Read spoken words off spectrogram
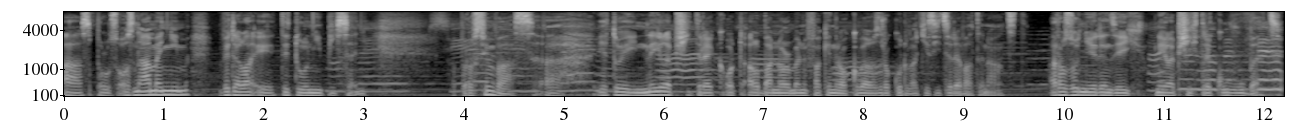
a spolu s oznámením vydala i titulní píseň. Prosím vás, eh, je to její nejlepší track od Alba Norman fucking Rockwell z roku 2019. A rozhodně jeden z jejich nejlepších tracků vůbec.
